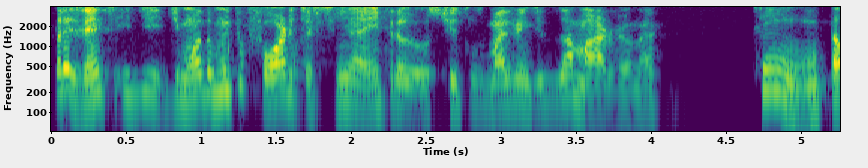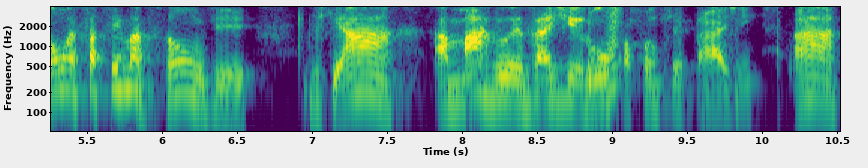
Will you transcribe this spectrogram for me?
presentes e de, de modo muito forte, assim, né, entre os títulos mais vendidos da Marvel, né? Sim, então essa afirmação de, de que ah, a Marvel exagerou com a panfletagem, ah,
